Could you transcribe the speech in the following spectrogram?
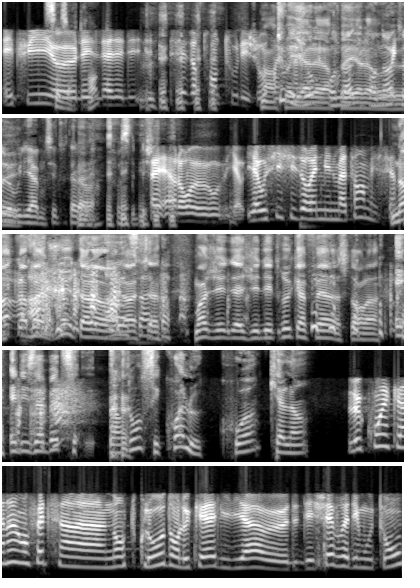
et puis euh, 16h30. les, la- les- 16h30 tous les jours. Non, Tous les jours, on note, l'heure, on note, oui, oui. euh, William, c'est tout à l'heure. alors, euh, il y, a- il y a aussi 6h30 le matin, mais c'est un Non, peu- ah bah zut alors. Ah, là, ça, ça- ça. Moi, j'ai des trucs à faire à ce temps-là. Et Elisabeth, c'est- pardon, c'est quoi le coin câlin? Le coin câlin, en fait, c'est un enclos dans lequel il y a euh, des chèvres et des moutons,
